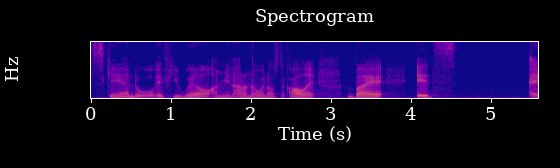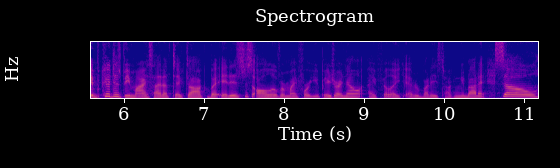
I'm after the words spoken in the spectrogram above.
scandal, if you will. I mean, I don't know what else to call it, but it's it could just be my side of TikTok, but it is just all over my for you page right now. I feel like everybody's talking about it. So,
